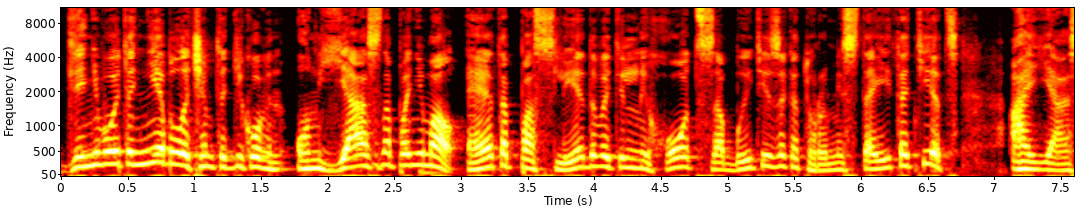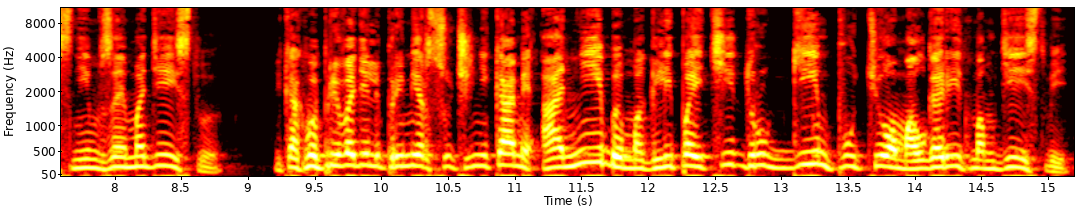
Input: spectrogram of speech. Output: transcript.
Для него это не было чем-то диковинным. Он ясно понимал, это последовательный ход событий, за которыми стоит отец, а я с ним взаимодействую. И как мы приводили пример с учениками, они бы могли пойти другим путем, алгоритмом действий.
